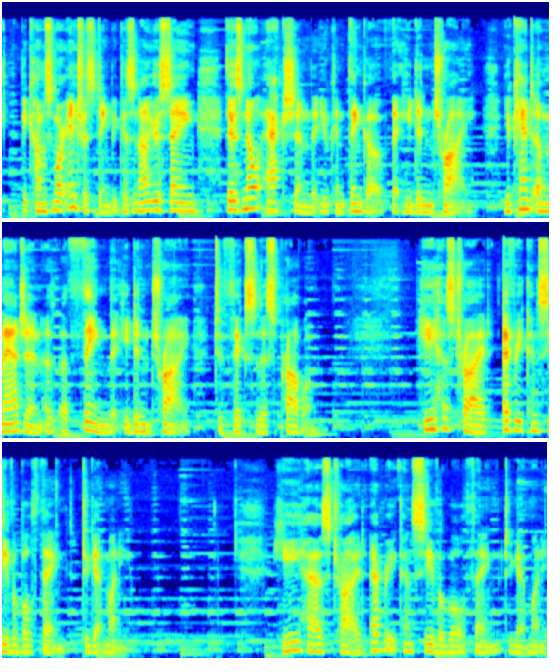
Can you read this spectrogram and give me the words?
It becomes more interesting because now you're saying there's no action that you can think of that he didn't try. You can't imagine a, a thing that he didn't try to fix this problem. He has tried every conceivable thing to get money. He has tried every conceivable thing to get money.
